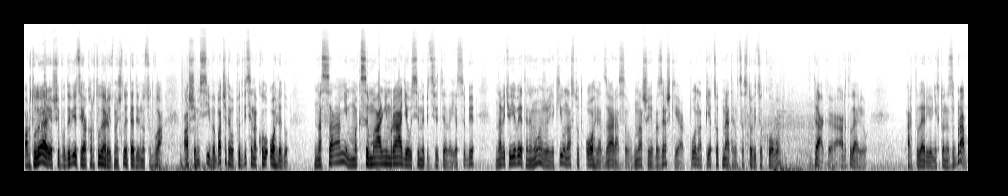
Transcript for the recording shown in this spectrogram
артилерію, ще подивіться, як артилерію знайшли Т-92 HMC. Ви бачите, от подивіться на коло огляду. на самі максимальнім радіусі ми підсвітили. Я собі навіть уявити не можу, який у нас тут огляд зараз в нашої ВЗшки понад 500 метрів це 100%. Так, е, артилерію. Артилерію ніхто не забрав.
